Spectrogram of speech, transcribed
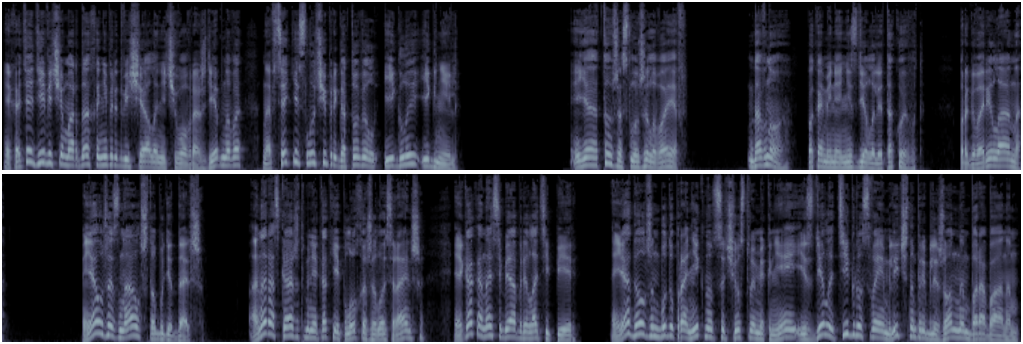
и хотя девичья мордаха не предвещала ничего враждебного, на всякий случай приготовил иглы и гниль. «Я тоже служила в АФ. Давно, пока меня не сделали такой вот», — проговорила она. Я уже знал, что будет дальше. Она расскажет мне, как ей плохо жилось раньше, и как она себя обрела теперь. Я должен буду проникнуться чувствами к ней и сделать тигру своим личным приближенным барабаном,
